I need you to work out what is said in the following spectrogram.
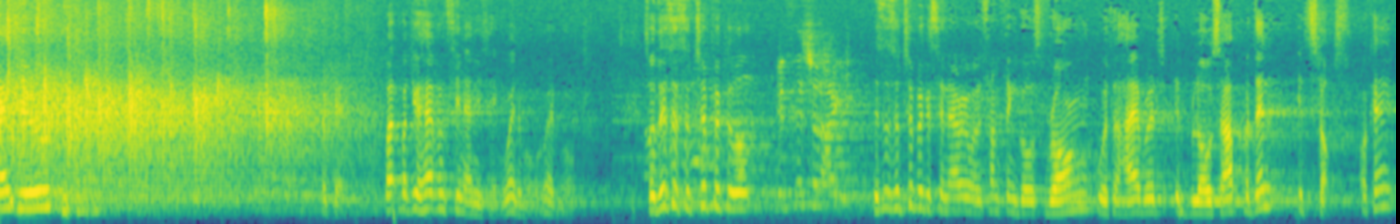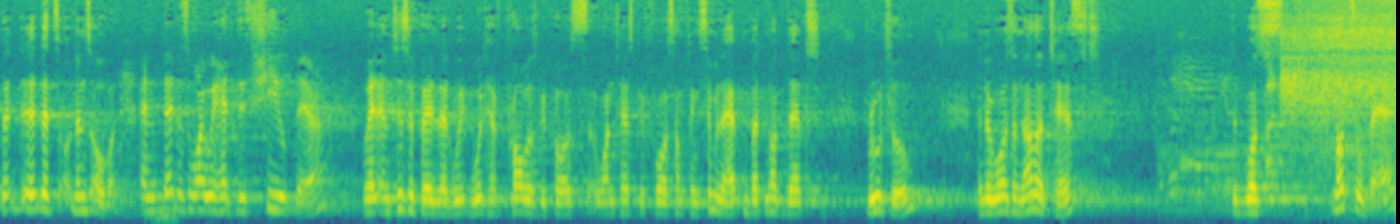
Thank you. okay, but, but you haven't seen anything. Wait a moment, wait a moment. So this is a typical, this is a typical scenario when something goes wrong with a hybrid, it blows up, but then it stops, okay? That, that's, then it's over. And that is why we had this shield there. We had anticipated that we would have problems because one test before something similar happened, but not that brutal. And there was another test that was not so bad.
